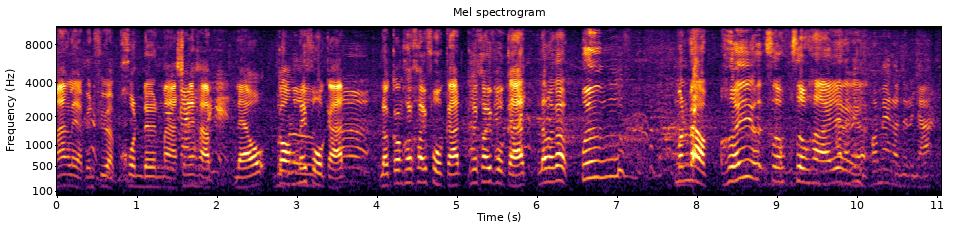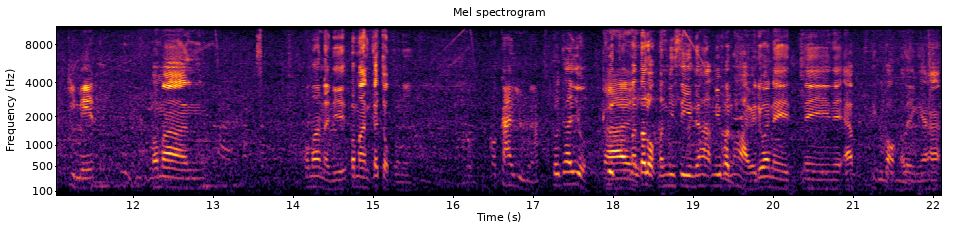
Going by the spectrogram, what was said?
มากเลยอะเป็นฟีลแบบคนเดินมาใช่ไหมครับ แล้วกล้องไม่โฟกัส แล้วกล้องค่อยๆโฟกัส ค่อยๆโฟกัส แล้วมันก็ปึ้ง มันแบบ เฮ้ยเซอร์เซอร์ไพรส์อะอะไรไรเงี้เงี้ยยพ่อแม่เราในระยะกี่เมตร ประมาณ ประมาณไหนดี ประมาณกระจกตรงนี้ ก็ใกล้อยู่นะคือใครอยู่ใกล้คือมันตลกมันมีซีนนะฮะมีคนถ่ายไปด้วยในในในแอป t ิ k t o k อะไรอย่างเงี้ยฮะ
